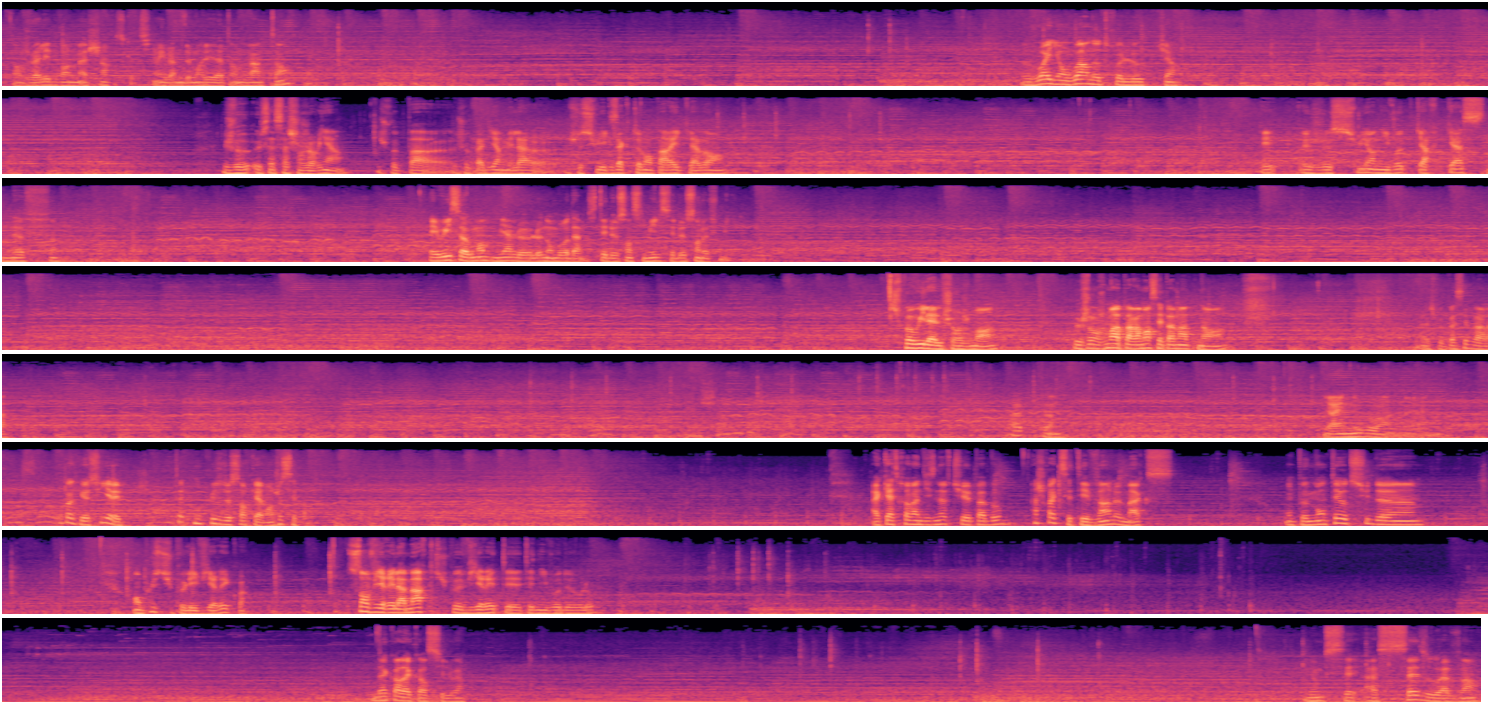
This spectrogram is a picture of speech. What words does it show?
Attends, je vais aller devant le machin parce que sinon il va me demander d'attendre 20 ans. Voyons voir notre look. Je, ça, ça change rien. Je veux pas, je veux pas dire, mais là, euh, je suis exactement pareil qu'avant. Je suis en niveau de carcasse 9. Et oui, ça augmente bien le, nombre d'âmes. C'était 206 000, c'est 209 000. Je sais pas où il est le changement. Hein. Le changement apparemment c'est pas maintenant. Hein. Je peux passer par là. Hop. Il n'y a rien de nouveau. Hein. Quoique, si, il y avait peut-être plus de sorts qu'avant, je sais pas. À 99, tu es pas beau Ah, je crois que c'était 20 le max. On peut monter au-dessus de... En plus, tu peux les virer, quoi. Sans virer la marque, tu peux virer tes, niveaux de holo. D'accord, d'accord, Sylvain. Donc c'est à 16 ou à 20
